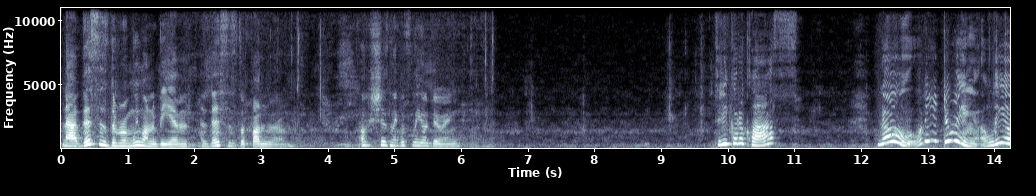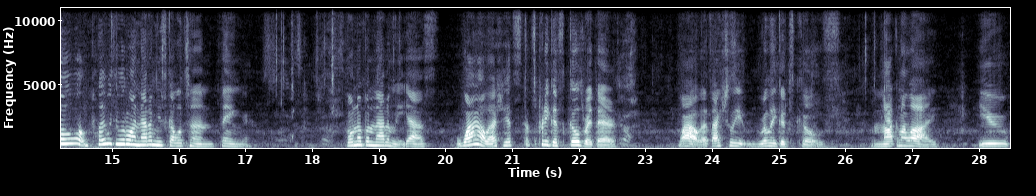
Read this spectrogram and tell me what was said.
Now, this is the room we want to be in, this is the fun room. Oh, Shiznik, what's Leo doing? Did he go to class? No! What are you doing? Leo, play with your little anatomy skeleton thing. Bone up anatomy, yes. Wow, actually, that's, that's pretty good skills right there. Wow, that's actually really good skills. I'm not gonna lie. You,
